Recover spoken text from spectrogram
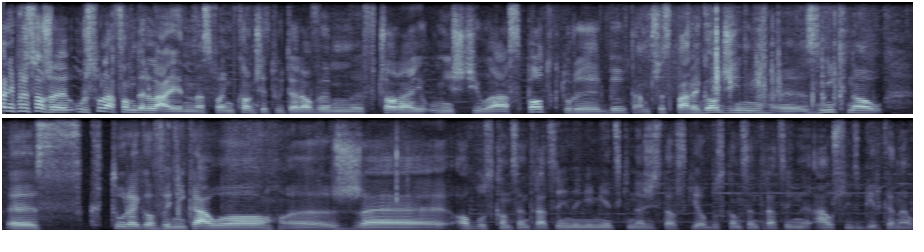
Panie profesorze, Ursula von der Leyen na swoim koncie twitterowym wczoraj umieściła spot, który był tam przez parę godzin, e, zniknął, e, z którego wynikało, e, że obóz koncentracyjny niemiecki, nazistowski obóz koncentracyjny Auschwitz-Birkenau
